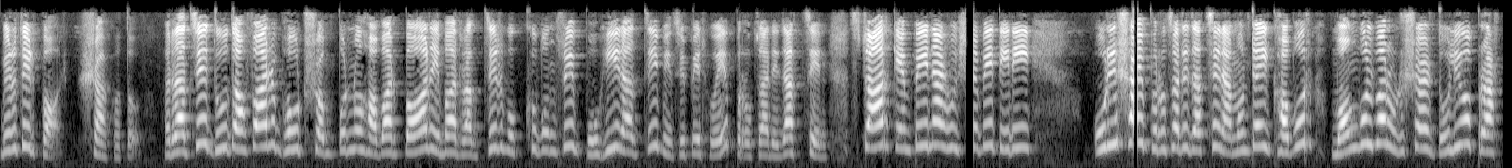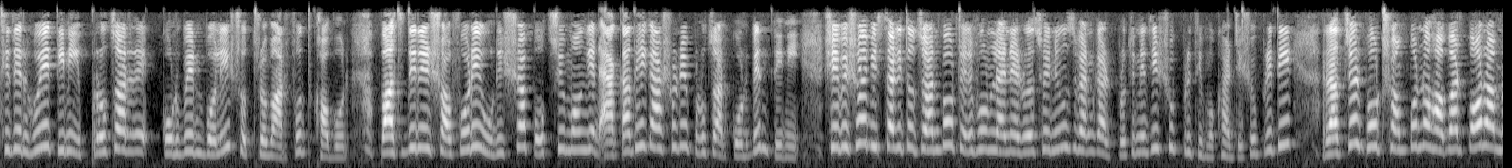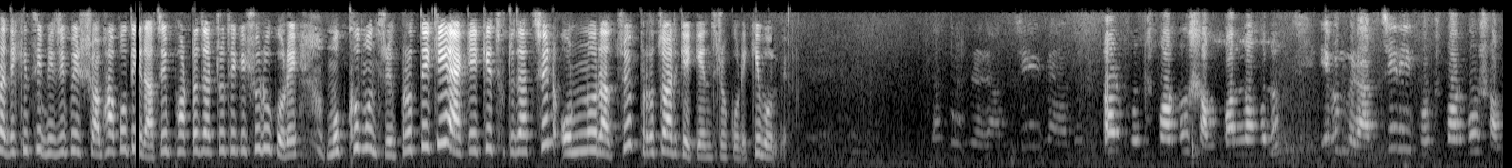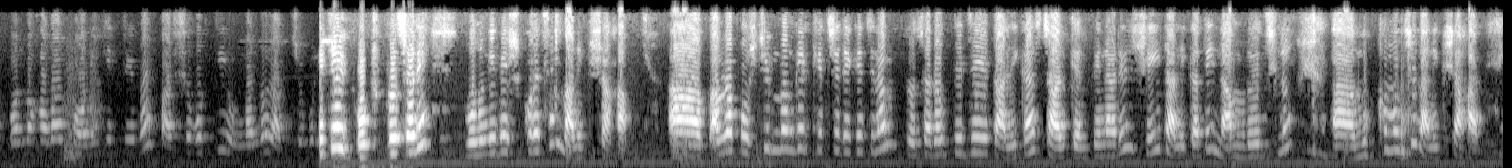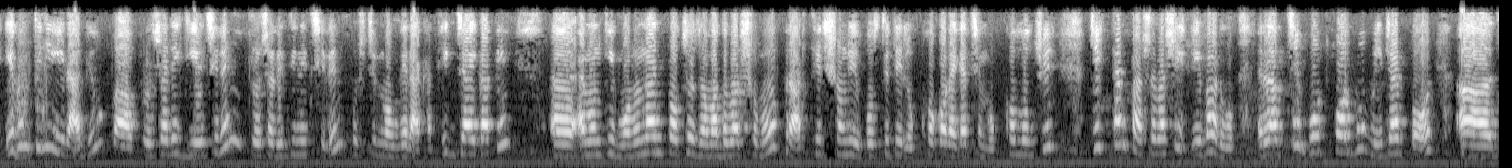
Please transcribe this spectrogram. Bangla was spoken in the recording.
বিরতির পর স্বাগত। রাজ্যে দু দফার ভোট সম্পন্ন হবার পর এবার রাজ্যের মুখ্যমন্ত্রী বহি রাজ্যে বিজেপির হয়ে প্রচারে যাচ্ছেন। স্টার ক্যাম্পেইনার হিসেবে তিনি উড়িষ্যায় প্রচারে যাচ্ছেন এমনটাই খবর। মঙ্গলবার উড়িষ্যার দলীয় প্রার্থীদের হয়ে তিনি প্রচার করবেন বলে সূত্র মারফত খবর। পাঁচ দিনের সফরে উড়িষ্যা পশ্চিমবঙ্গের একাধিক আসনে প্রচার করবেন তিনি। সে বিষয়ে বিস্তারিত জানব। টেলিফোন লাইনে রয়েছে নিউজ ভ্যানগার্ড প্রতিনিধি সুপ্রীতি মুখার্জি। সুপ্রীতি, রাজ্যের ভোট সম্পন্ন হবার পর আমরা দেখেছি বিজেপির সভাপতি রাজীব ভট্টাচার্য থেকে শুরু করে মুখ্যমন্ত্রী প্রত্যেকেই একে একে ছুটে যাচ্ছেন অন্য রাজ্যে প্রচারকে কেন্দ্র করে। কি বলবে আর ভোট পর্ব সম্পন্ন হলো এবং রাজ্যের এই ভোট পর্ব সম্পন্ন হওয়ার পরই কিন্তু এবার পার্শ্ববর্তী অন্যান্য রাজ্যগুলিতে ভোট প্রচারে মনোনিবেশ করেছেন মানিক সাহা। আমরা পশ্চিমবঙ্গের ক্ষেত্রে দেখেছিলাম, প্রচারকদের যে তালিকা, স্টার ক্যাম্পেনারের সেই তালিকাতেই নাম রয়েছিল মুখ্যমন্ত্রী মানিক সাহার এবং তিনি এর আগেও প্রচারে গিয়েছিলেন, প্রচারে তিনি ছিলেন পশ্চিমবঙ্গের একাধিক জায়গাতে। এমনকি মনোনয়নপত্র জমা দেওয়ার সময়ও প্রার্থীর সঙ্গে উপস্থিতি লক্ষ্য করা গেছে মুখ্যমন্ত্রীর। ঠিক তার পাশাপাশি এবারও রাজ্যে ভোট পর্ব মেটার পর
